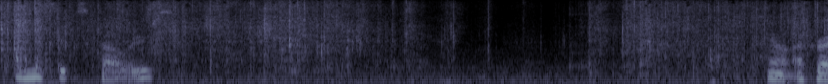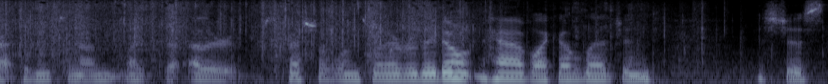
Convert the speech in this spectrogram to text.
26 colors. You know, I forgot to mention them, like the other special ones, whatever, they don't have like a legend. It's just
